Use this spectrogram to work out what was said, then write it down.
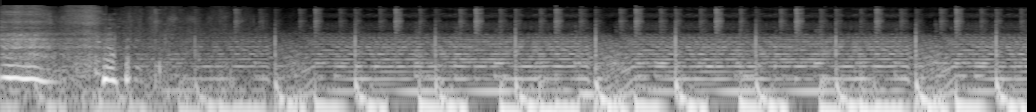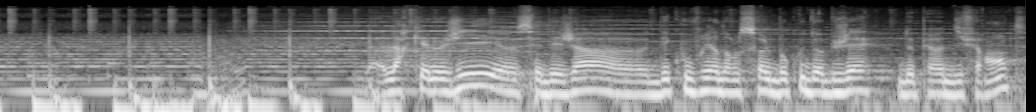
L'archéologie, euh, c'est déjà euh, découvrir dans le sol beaucoup d'objets de périodes différentes.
